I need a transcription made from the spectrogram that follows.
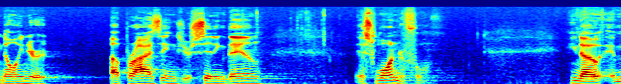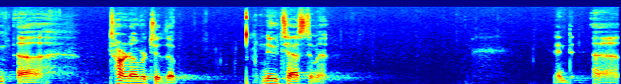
knowing your uprisings, your sitting down. It's wonderful. You know, uh, turn over to the New Testament. And uh,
